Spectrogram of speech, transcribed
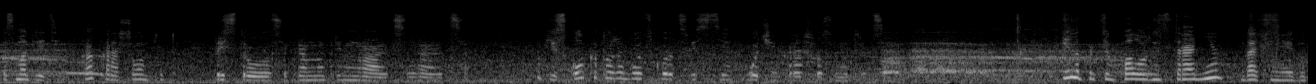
Посмотрите, как хорошо он тут пристроился. Прям, ну, прям нравится, нравится. Вот ясколка тоже будет скоро цвести. Очень хорошо смотрится. И на противоположной стороне, дальше у меня идут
